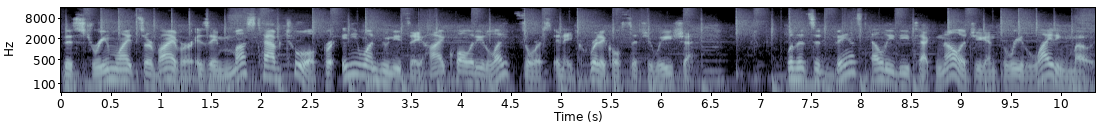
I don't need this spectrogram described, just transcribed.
this Streamlight Survivor is a must-have tool for anyone who needs a high-quality light source in a critical situation. With its advanced LED technology and three lighting modes,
